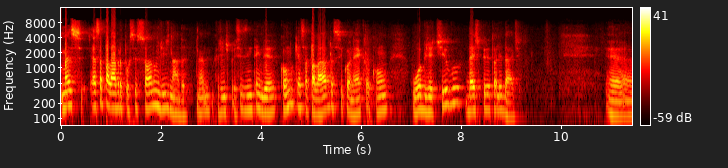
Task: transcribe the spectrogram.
mas essa palavra por si só não diz nada. Né? A gente precisa entender como que essa palavra se conecta com o objetivo da espiritualidade. É...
